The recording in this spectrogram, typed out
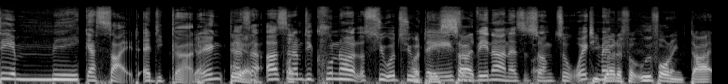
det er mega sejt, at de gør det. Ja, Ikke? det er altså, det. også selvom de kun holder 27 og det er dage som vinderen af sæson 2. Ikke? De gør det for udfordring. Der er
